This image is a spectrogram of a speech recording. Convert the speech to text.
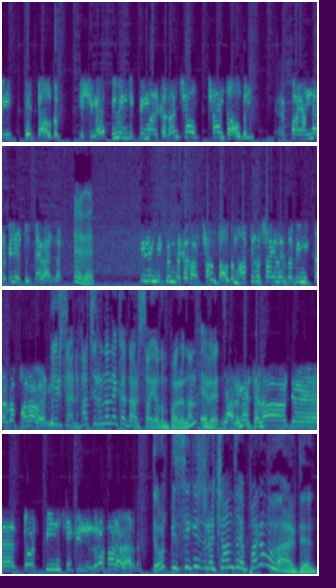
bir hediye aldım eşime. Bilindik bir markadan çal, çanta aldım. E, bayanlar bilirsin severler. Evet. Bilindik bir markadan çanta aldım. Hatırı sayılır da bir miktarda para verdim. Bir sen hatırına ne kadar sayalım paranın? Evet. Yani mesela e, 4800 lira para verdim. 4800 lira çantaya para mı verdin?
